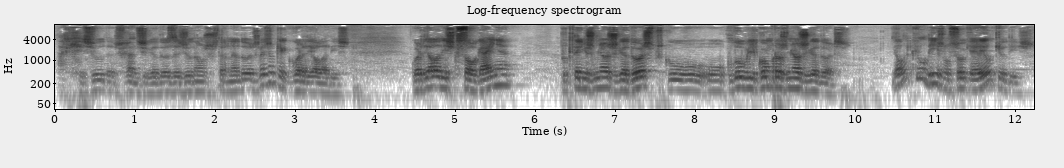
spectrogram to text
Claro que ajuda, os grandes jogadores ajudam os treinadores. Vejam o que é que o Guardiola diz. Guardiola diz que só ganha porque tem os melhores jogadores, porque o, o clube lhe compra os melhores jogadores. Ele é que ele diz, não sou que é ele que o diz.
